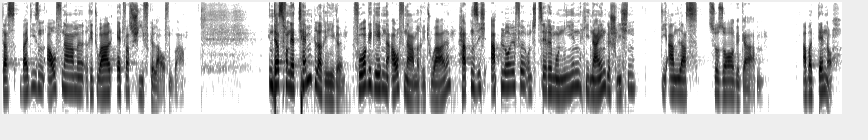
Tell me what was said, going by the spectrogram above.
dass bei diesem Aufnahmeritual etwas schiefgelaufen war. In das von der Templerregel vorgegebene Aufnahmeritual hatten sich Abläufe und Zeremonien hineingeschlichen, die Anlass zur Sorge gaben. Aber dennoch,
